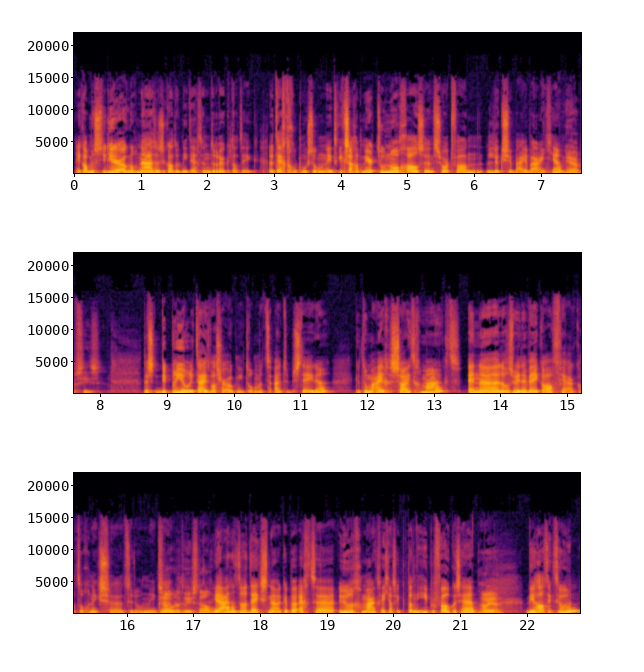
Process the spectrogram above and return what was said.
Ik had mijn studie er ook nog naast, dus ik had ook niet echt een druk dat ik het echt goed moest doen. Ik, ik zag het meer toen nog als een soort van luxe bijbaantje. Ja, precies. Dus die prioriteit was er ook niet om het uit te besteden. Ik heb toen mijn eigen site gemaakt en eh, dat was binnen een week af. Ja, ik had toch niks eh, te doen. Ik, eh, Zo, dat doe je snel. ja, dat, dat deed ik snel. Ik heb wel echt eh, uren gemaakt. Weet je, als ik dan die hyperfocus heb, Oh ja. die had ik toen.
